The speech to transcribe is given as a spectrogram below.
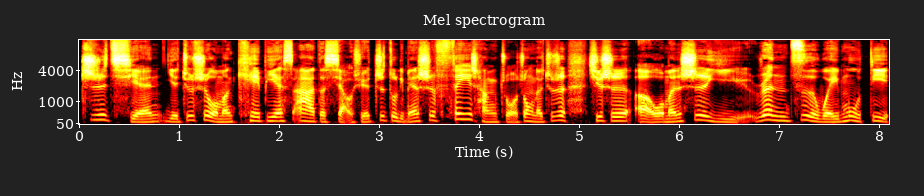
之前，也就是我们 KBSR 的小学制度里面是非常着重的，就是其实呃我们是以认字为目的，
